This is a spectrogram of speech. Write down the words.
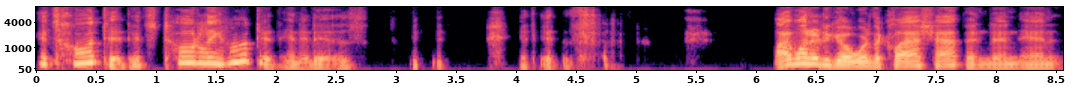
It's haunted. It's totally haunted. And it is. it is. I wanted to go where the clash happened. And and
